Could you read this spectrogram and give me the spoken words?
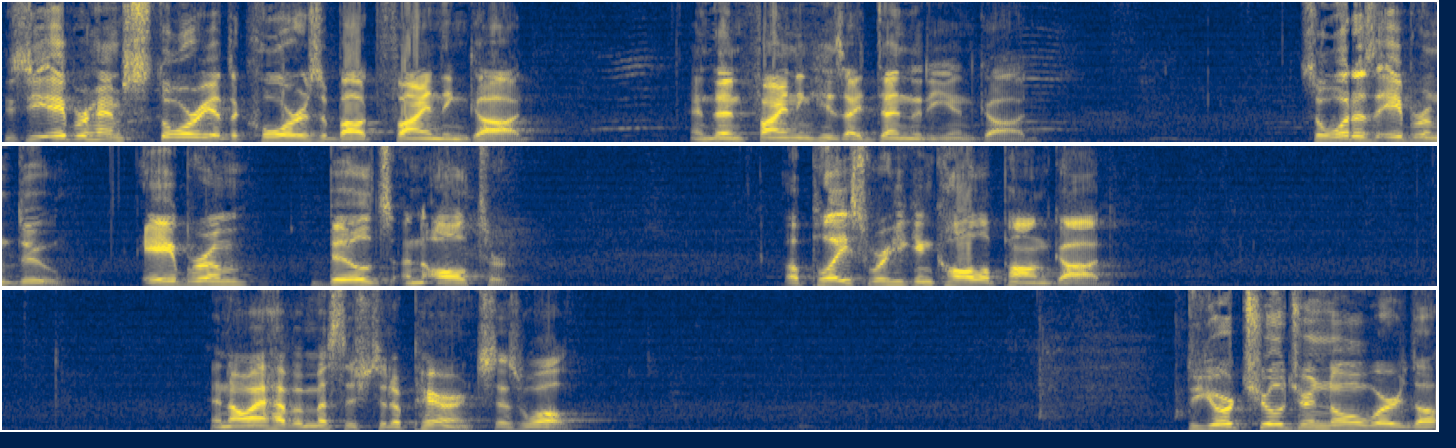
You see, Abraham's story at the core is about finding God and then finding his identity in God. So, what does Abram do? Abram builds an altar, a place where he can call upon God. And now I have a message to the parents as well. Do your children know where the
